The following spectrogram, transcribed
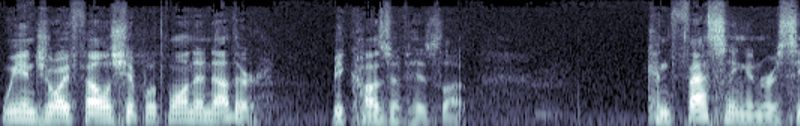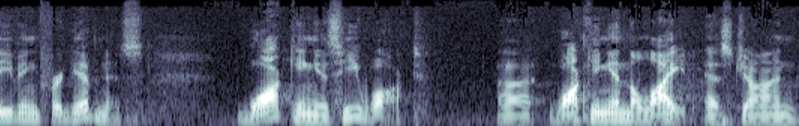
we enjoy fellowship with one another because of his love. Confessing and receiving forgiveness. walking as he walked, uh, walking in the light, as John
